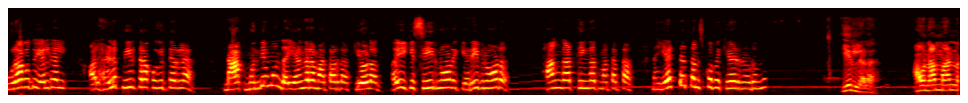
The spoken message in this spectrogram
ಊರಾಗದು ಎಲ್ರಿ ಅಲ್ಲಿ ಅಲ್ಲಿ ಹಳ್ಳಕ್ ನೀರ್ ತರಕ್ ಹೋಗಿರ್ತಾರಲ್ಲ. ನಾಕ್ ಮಂದಿ ಮುಂದೆ ಹೆಂಗಾರ ಮಾತಾಡ್ತಾರ ಕೇಳಾಗ ಐಕಿ ಸೀರ್ ನೋಡ್ ಕೆರಿಬ್ ನೋಡ್. ಹಂಗತ್ ಹಿಂಗತ್ ಮಾತಾಡ್ತಾ ನಾ ಎಟ್ಟ ತನ್ಸ್ಕೋಬೇಕು ಹೇಳ್ರಿ ನೋಡುಮು. ಇರ್ಲಳ ಅವ ನಮ್ಮ ಅಣ್ಣ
